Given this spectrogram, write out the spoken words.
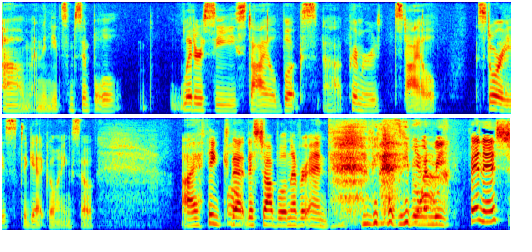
um, and they need some simple literacy style books, uh, primer style stories to get going. So I think well, that this job will never end because even yeah. when we finish,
